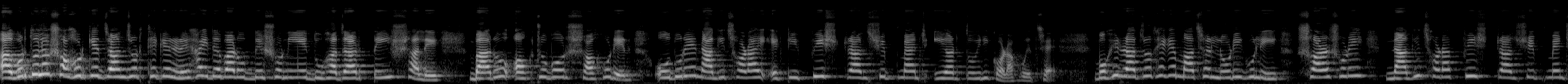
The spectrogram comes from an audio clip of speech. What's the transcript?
আগরতলা শহরকে যানজট থেকে রেহাই দেবার উদ্দেশ্য নিয়ে দু হাজার তেইশ সালে বারো অক্টোবর শহরের অদূরে নাগিছড়ায় একটি ফিশ ট্রান্সশিপমেন্ট ইয়ার তৈরি করা হয়েছে। বহির্রাজ্য থেকে মাছের লরিগুলি সরাসরি নাগিছড়া ফিশ ট্রান্সশিপমেন্ট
